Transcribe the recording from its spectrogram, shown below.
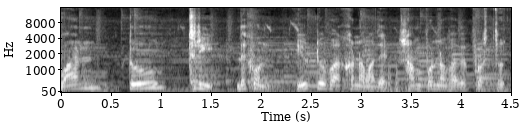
ওয়ান, টু, থ্রি, দেখুন, ইউটিউব এখন আমাদের সম্পূর্ণভাবে প্রস্তুত।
